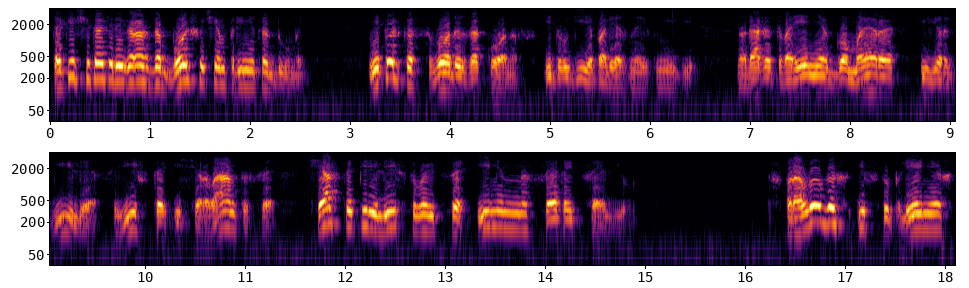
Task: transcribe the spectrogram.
Таких читателей гораздо больше, чем принято думать. Не только своды законов и другие полезные книги, но даже творения Гомера и Вергилия, Свифта и Сервантеса часто перелистываются именно с этой целью. В прологах и вступлениях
